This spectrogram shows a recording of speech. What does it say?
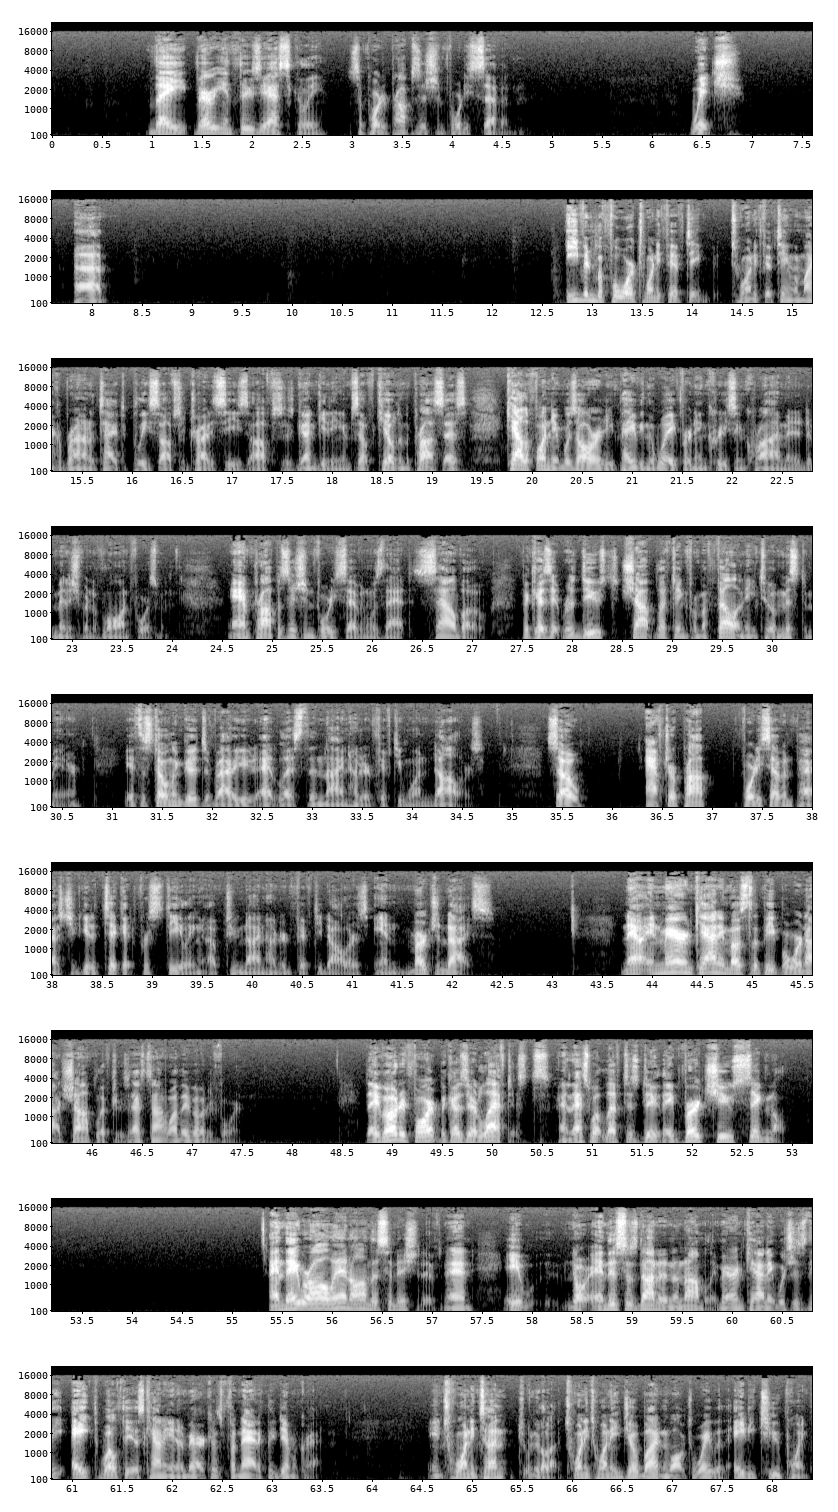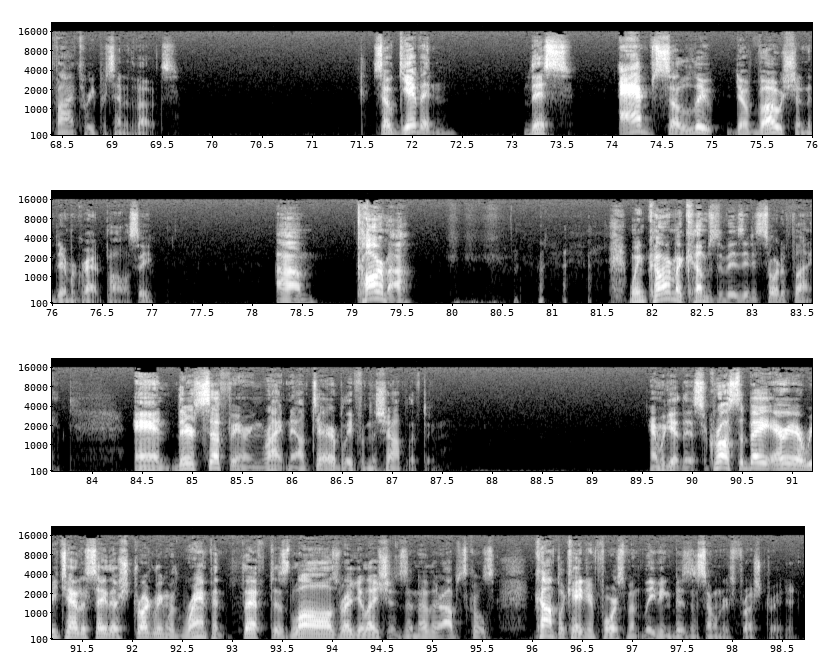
they very enthusiastically supported Proposition 47, which uh, even before 2015, 2015, when Michael Brown attacked a police officer and tried to seize officer's gun, getting himself killed in the process, California was already paving the way for an increase in crime and a diminishment of law enforcement. And Proposition 47 was that salvo, because it reduced shoplifting from a felony to a misdemeanor if the stolen goods are valued at less than $951. So, after Prop 47 passed, you'd get a ticket for stealing up to $950 in merchandise. Now, in Marin County, most of the people were not shoplifters. That's not why they voted for it. They voted for it because they're leftists, and that's what leftists do. They virtue signal. And they were all in on this initiative. And it and this is not an anomaly. Marin County, which is the eighth wealthiest county in America, is fanatically Democrat. In 2020, Joe Biden walked away with 82.53% of the votes. So, given this absolute devotion to Democrat policy. Um, karma, when karma comes to visit, it's sort of funny. And they're suffering right now terribly from the shoplifting. And we get this. Across the Bay Area, retailers say they're struggling with rampant theft as laws, regulations, and other obstacles complicate enforcement, leaving business owners frustrated.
